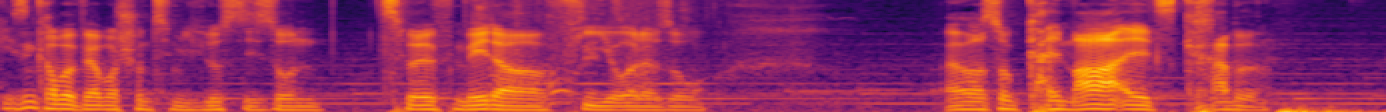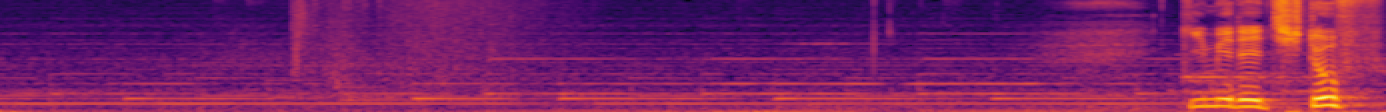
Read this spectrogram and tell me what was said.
Riesenkrabbe wäre aber schon ziemlich lustig. So ein 12 Meter Vieh oder so. Aber so Kalmar als Krabbe. Gib mir den Stuff.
